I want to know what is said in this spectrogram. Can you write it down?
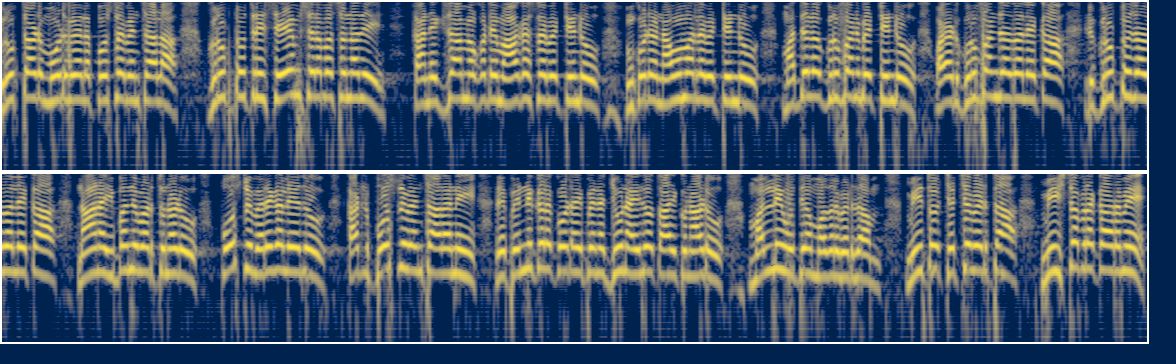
గ్రూప్ థర్డ్ మూడు వేల పోస్టులు పెంచాలా? Group two three same syllabus ఉన్నది. కానీ ఎగ్జామ్ ఒకటేమో ఆగస్టులో పెట్టిండు ఇంకోటి నవంబర్లో పెట్టిండు మధ్యలో గ్రూప్ అని పెట్టిండు. వాడు గ్రూప్ వన్ చదవలేక ఇటు గ్రూప్ టూ చదవలేక నాన్న ఇబ్బంది పడుతున్నాడు. పోస్టులు పెరగలేదు. కాబట్టి పోస్టులు పెంచాలని రేపు ఎన్నికల కూడా అయిపోయిన జూన్ ఐదో తారీఖు నాడు మళ్ళీ ఉద్యమం మొదలు పెడదాం. మీతో చర్చ పెడతా. మీ ఇష్ట ప్రకారమే.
